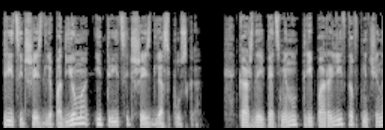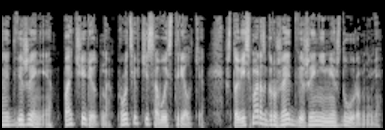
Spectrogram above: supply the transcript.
36 для подъема и 36 для спуска. Каждые 5 минут три пары лифтов начинают движение, поочередно, против часовой стрелки, что весьма разгружает движение между уровнями.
